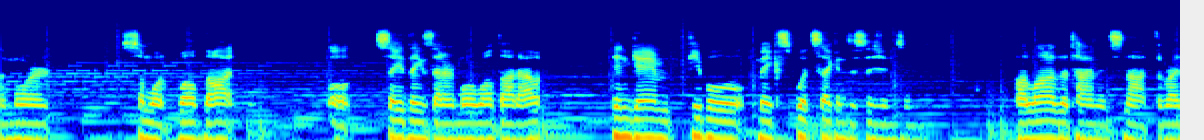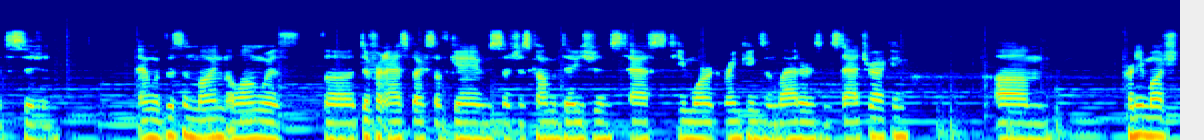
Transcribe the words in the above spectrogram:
and more somewhat well thought well say things that are more well thought out in game people make split second decisions and a lot of the time it's not the right decision. And with this in mind along with the different aspects of games such as commendations tasks teamwork rankings and ladders and stat tracking um, pretty much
